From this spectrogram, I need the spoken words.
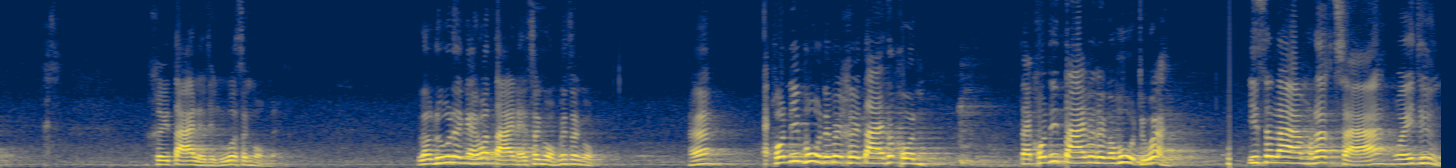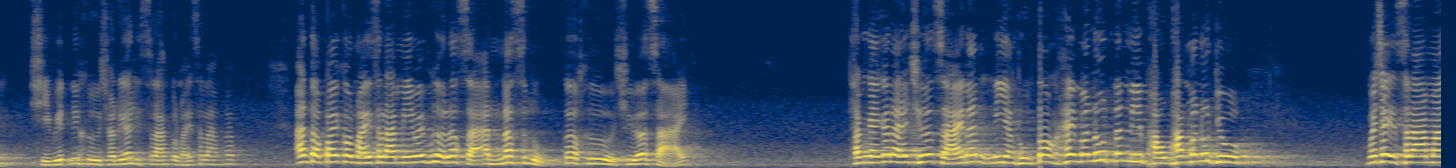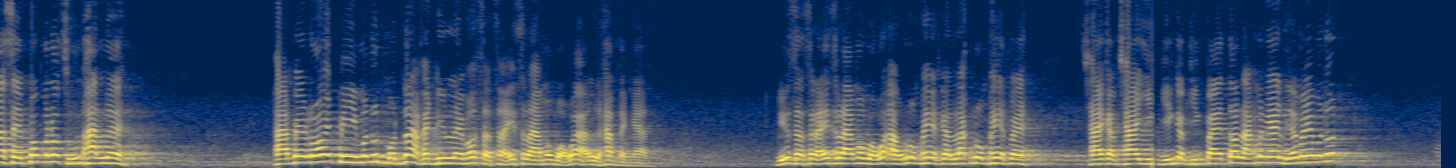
เคยตายเลยถึงรู้ว่าสงบเนี่ยเรารู้ได้ไงว่าตายไหนสงบไม่สงบฮะคนที่พูดเนี่ยไม่เคยตายสักคน แต่คนที่ตายไม่เคยมาพูดถูกป่ะอิสลามรักษาไว้ถึงชีวิตนี่คือชริยะอิสลามกฎหมายอิสลามครับ อันต่อไปกฎหมายอิสลามมีไว้เพื่อรักษาอันนัสลุก็คือเชื้อสาย ทำไงก็ได้ให้เชื้อสายนั้นมีอย่างถูกต้องให้มนุษย์นั้นมีเผ่าพันธุ์มนุษย์อยู่ ไม่ใช่อิสลามมาเสร็จปุ๊บมนุษย์สูญพันธุ์เลย ผ่านไปร้อยปีมนุษย์หมดหน้าแผ่นดินเลยเพราะศาสนาอิสลามมาบอกว่าเออห้ามแต่งงาน หรือศาสนาอิสลามมาบอกว่าเอาร่วมเพศกันรักร่วมเพศไป ชายกับชายหญิงกับหญิงไป ตอนหลังเป็นไงเหลือไหมมนุษย์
